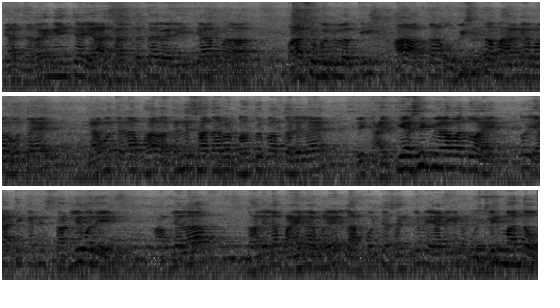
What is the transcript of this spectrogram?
त्या जरांगेंच्या या शांतता रॅलीच्या पार्श्वभूमीवरती हा आमचा ओबीसीचा बाहेरगाव होत आहे. त्यामुळे त्याला फार अनन्यसाधारण महत्त्व प्राप्त झालेलं आहे. एक ऐतिहासिक मेळावा जो आहे तो या ठिकाणी सांगलीमध्ये आपल्याला झालेला पाहायला मिळेल. लाखोंच्या संख्येने या ठिकाणी मुस्लिम बांधव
